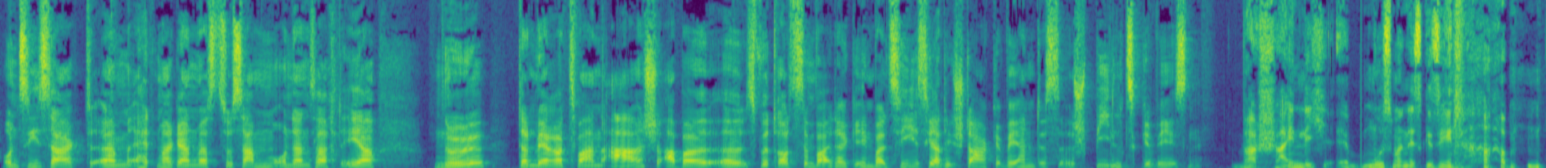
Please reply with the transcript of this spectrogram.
und sie sagt, ähm, hätten wir gern was zusammen und dann sagt er, nö, dann wäre er zwar ein Arsch, aber äh, es wird trotzdem weitergehen, weil sie ist ja die Starke während des Spiels gewesen. Wahrscheinlich äh, muss man es gesehen haben.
